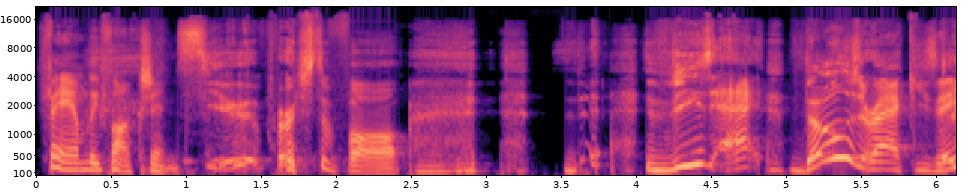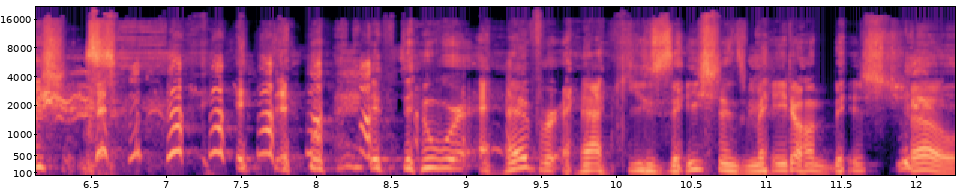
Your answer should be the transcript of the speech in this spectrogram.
family functions. You, first of all, these those are accusations. if, there, if, there, were ever accusations made on this show,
